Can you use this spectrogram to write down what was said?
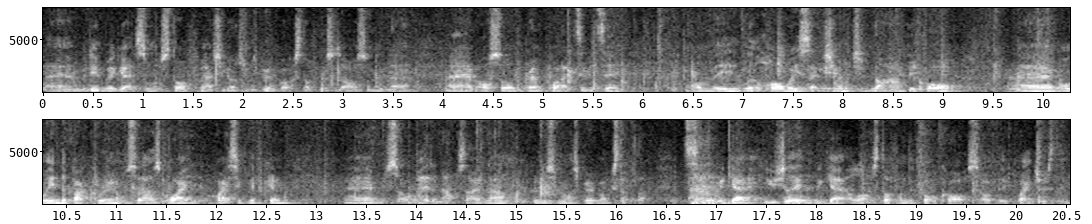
Um, we didn't really get so much stuff. We actually got some Spirit Box stuff, which is awesome in there. Um, also, the REM pod activity on the little hallway section, which we've not had before, um, only in the back room. So that was quite quite significant. Um, so we're heading outside now. We're going to do some more Spirit Box stuff. That, see what we get. Usually, we get a lot of stuff on the forecourt, so it'll be quite interesting.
